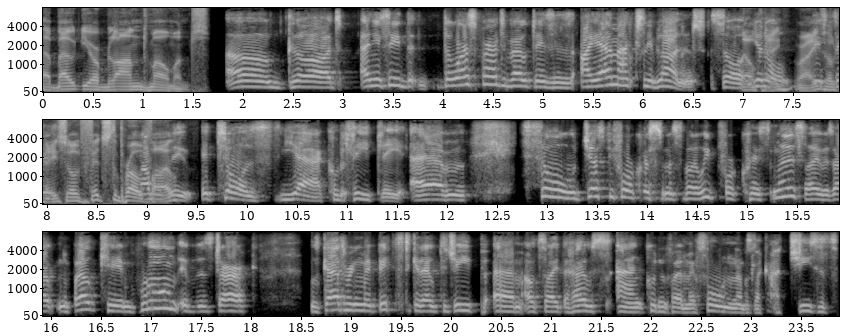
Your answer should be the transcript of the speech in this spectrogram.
about your blonde moment. Oh, God. And you see, the, the worst part about this is I am actually blonde. So, Okay, you know. right. this Okay, is so it fits the profile. it does, yeah, completely. Um, so just before Christmas, about a week before Christmas, I was out and about, came home, it was dark. Was gathering my bits to get out the jeep um, outside the house and couldn't find my phone. And I was like, "Ah, Jesus,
